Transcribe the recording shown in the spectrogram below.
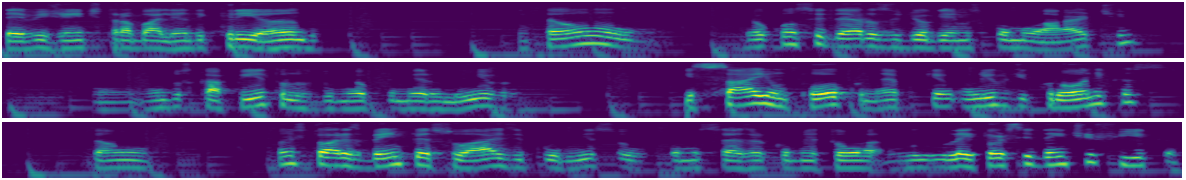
Teve gente trabalhando e criando. Então, eu considero os videogames como arte. Um dos capítulos do meu primeiro livro, e sai um pouco, né? Porque é um livro de crônicas, então são histórias bem pessoais e por isso, como o César comentou, o leitor se identifica.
